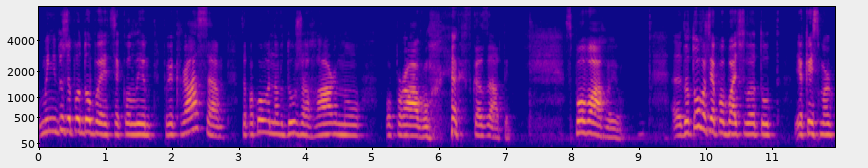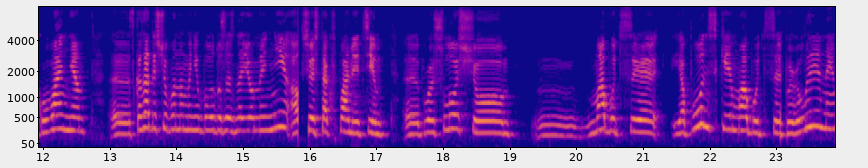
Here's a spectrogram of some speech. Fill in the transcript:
мені дуже подобається, коли прикраса запакована в дуже гарну оправу, як сказати, з повагою. До того ж, я побачила тут якесь маркування. Е, Сказати, що воно мені було дуже знайоме, ні, але щось так в пам'яті е, пройшло, що, мабуть, це японське, мабуть, це перлини.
